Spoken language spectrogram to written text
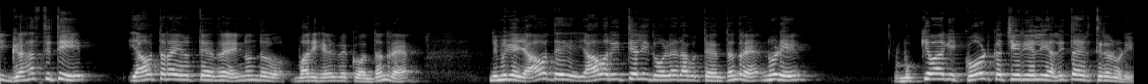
ಈ ಗ್ರಹ ಸ್ಥಿತಿ ಯಾವ ಥರ ಇರುತ್ತೆ ಅಂದರೆ ಇನ್ನೊಂದು ಬಾರಿ ಹೇಳಬೇಕು ಅಂತಂದರೆ ನಿಮಗೆ ಯಾವುದೇ, ಯಾವ ರೀತಿಯಲ್ಲಿ ಇದು ಒಳ್ಳೆಯದಾಗುತ್ತೆ ಅಂತಂದರೆ, ನೋಡಿ, ಮುಖ್ಯವಾಗಿ ಕೋರ್ಟ್ ಕಚೇರಿಯಲ್ಲಿ ಅಲಿತಾ ಇರ್ತೀರ ನೋಡಿ.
